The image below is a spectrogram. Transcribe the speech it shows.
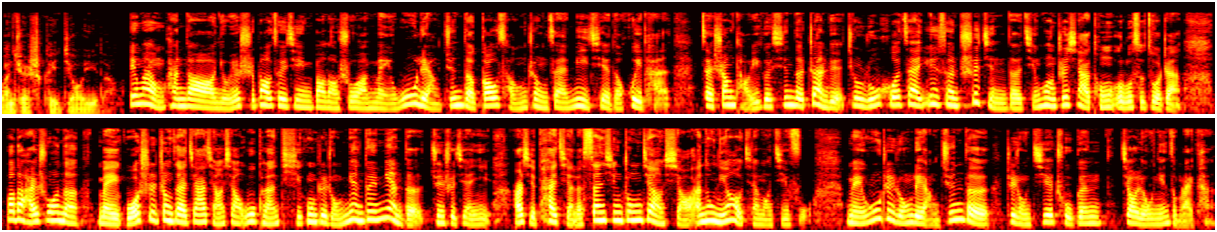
完全是可以交易的。另外，我们看到《纽约时报》最近报道说啊，美乌两军的高层正在密切的会谈，在商讨一个新的战略，就如何在预算吃紧的情况之下同俄罗斯作战。报道还说呢，美国是正在加强向乌克兰提供这种面对面的军事建议，而且派遣了三星中将小安东尼奥前往基辅。美乌这种两军的这种接触跟交流，您怎么来看？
